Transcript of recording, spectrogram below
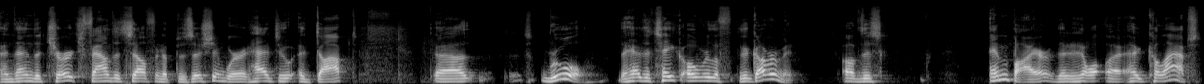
And then the church found itself in a position where it had to adopt uh, rule. They had to take over the, the government of this empire that had, uh, had collapsed.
